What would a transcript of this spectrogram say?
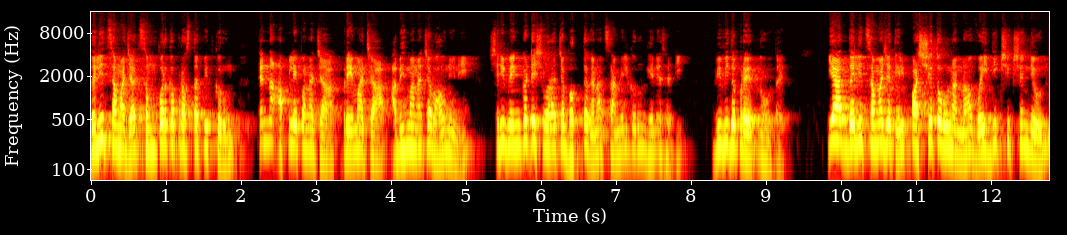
दलित समाजात संपर्क प्रस्थापित करून त्यांना आपलेपणाच्या प्रेमाच्या अभिमानाच्या भावनेने श्री व्यंकटेश्वराच्या भक्तगणात सामील करून घेण्यासाठी विविध प्रयत्न होत आहेत. यात दलित समाजातील पाचशे तरुणांना वैदिक शिक्षण देऊन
